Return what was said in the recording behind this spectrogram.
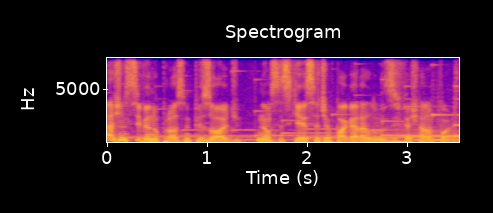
A gente se vê no próximo episódio. Não se esqueça de apagar a luz e fechar a porta.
